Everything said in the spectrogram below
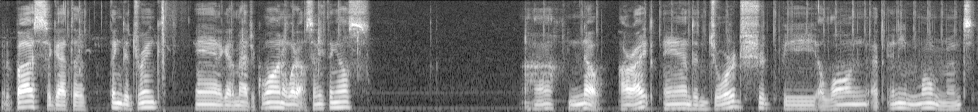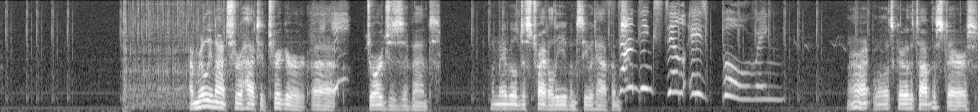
Got a bus, I got the thing to drink, and I got a magic wand, and what else? Anything else? Uh-huh. No. Alright, and then George should be along at any moment. I'm really not sure how to trigger uh, George's event. Maybe we'll just try to leave and see what happens. Standing still. Alright, well let's go to the top of the stairs.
